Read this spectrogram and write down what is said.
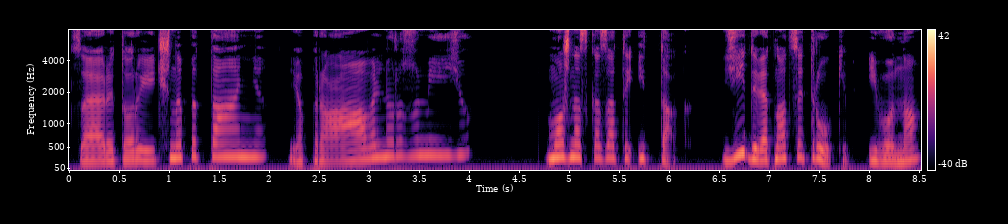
Це риторичне питання, я правильно розумію. Можна сказати і так: їй 19 років, і вона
